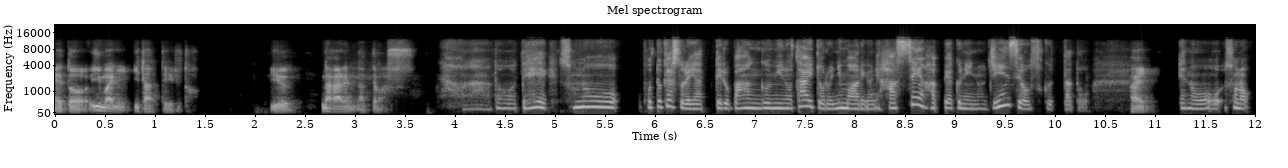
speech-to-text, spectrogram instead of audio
えっと、今に至っているという流れになってます。なるほど。で、その、ポッドキャストでやってる番組のタイトルにもあるように、8800人の人生を救ったと。はい。あの、その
